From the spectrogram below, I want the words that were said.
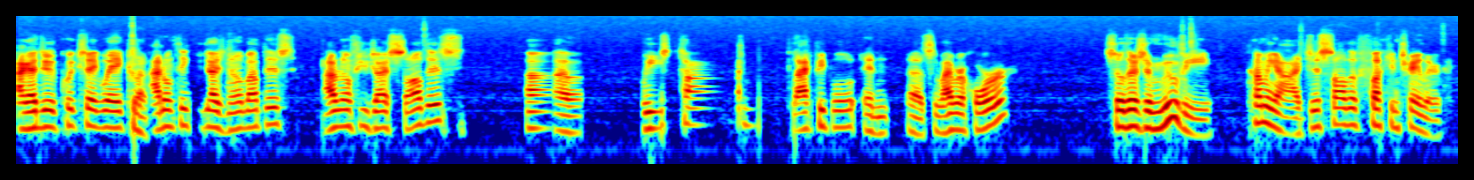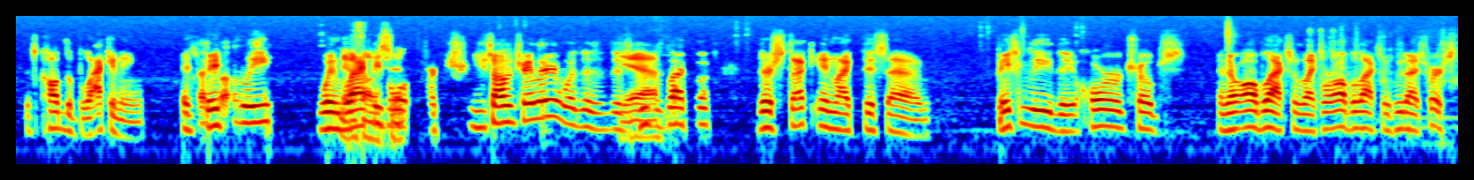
I gotta do a quick segue because. I don't think you guys know about this. I don't know if you guys saw this. Uh, we talked to black people in uh, Survivor horror. So there's a movie coming out. I just saw the fucking trailer. It's called The Blackening. It's That's basically when Yeah, black saw the people are. You saw the trailer where there's this Yeah. group of black folks. They're stuck in like this. Uh, basically, the horror tropes, and they're all black. So like we're all black. So who dies first?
